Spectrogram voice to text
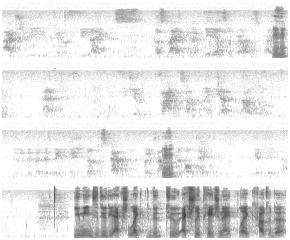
actually it cannot be like this, because like you have millions of rows, right? Mm-hmm. And did you find some idea how to do the better pagination, not to scan, for example, Mhm. the whole table to get data? You mean to do the actual, like, to, to actually paginate, like how to do it?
